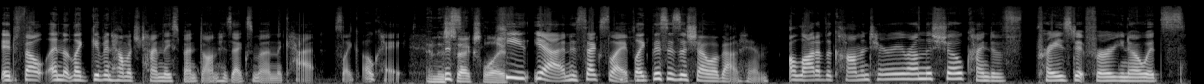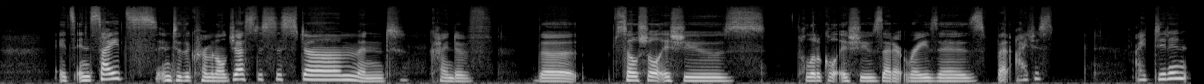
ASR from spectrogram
it felt and like given how much time they spent on his eczema and the cat, it's like okay. And his sex life. He yeah, and his sex life. Like this is a show about him. A lot of the commentary around this show kind of praised it for, you know, its its insights into the criminal justice system and kind of the social issues, political issues that it raises, but I just I didn't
